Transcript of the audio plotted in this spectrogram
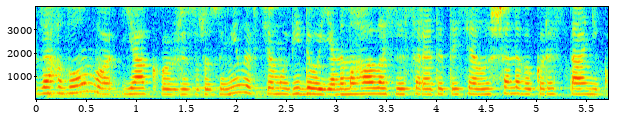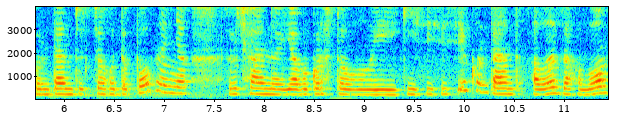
Загалом, як ви вже зрозуміли, в цьому відео я намагалась зосередитися лише на використанні контенту з цього доповнення. Звичайно, я використовувала якийсь ECC контент, але загалом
